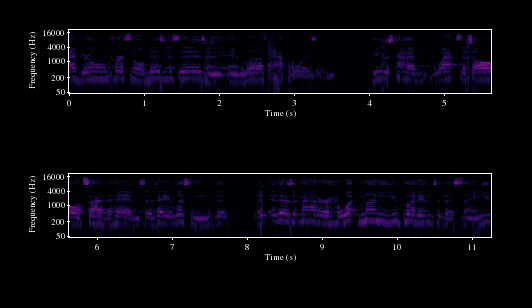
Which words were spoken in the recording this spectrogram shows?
have your own personal businesses and, and love capitalism. Jesus kind of whacks us all upside the head and says, hey, listen, it, doesn't matter what money you put into this thing. You,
